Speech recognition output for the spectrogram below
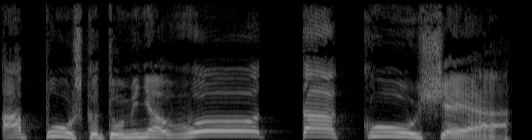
а пушка-то у меня вот такущая.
